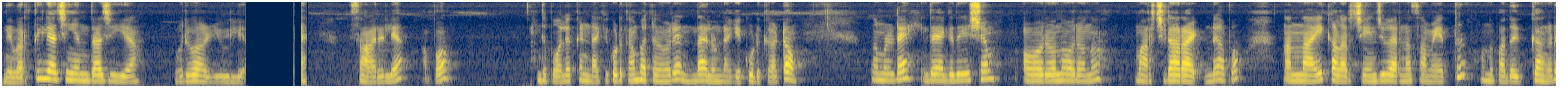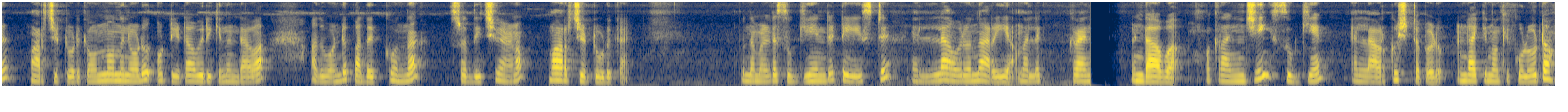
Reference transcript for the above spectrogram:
നിവർത്തിയില്ല ചെയ്യാൻ എന്താ ചെയ്യുക ഒരു വഴിയുമില്ല. സാരില്ല. അപ്പോൾ ഇതുപോലൊക്കെ ഉണ്ടാക്കി കൊടുക്കാൻ പറ്റുന്നവർ എന്തായാലും ഉണ്ടാക്കി കൊടുക്കുക കേട്ടോ. നമ്മളുടെ ഇത് ഏകദേശം ഓരോന്ന് ഓരോന്ന് മറിച്ചിടാറായിട്ടുണ്ട്. അപ്പോൾ നന്നായി കളർ ചേഞ്ച് വരുന്ന സമയത്ത് ഒന്ന് പതുക്കെ അങ്ങോട്ട് മറിച്ചിട്ട് കൊടുക്കുക. ഒന്നൊന്നിനോട് ഒട്ടിയിട്ടാവും ഇരിക്കുന്നുണ്ടാവുക അതുകൊണ്ട് പതുക്കെ ഒന്ന് ശ്രദ്ധിച്ച് വേണം മറിച്ചിട്ട് കൊടുക്കാൻ. അപ്പോൾ നമ്മളുടെ സുഗിയന്റെ ടേസ്റ്റ് എല്ലാവരും ഒന്ന് അറിയാം. നല്ല ക്രഞ്ച് ഉണ്ടാവുക. അപ്പോൾ ക്രഞ്ചി സുഗിയൻ എല്ലാവർക്കും ഇഷ്ടപ്പെടും. ഉണ്ടാക്കി നോക്കിക്കോളൂ കേട്ടോ.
